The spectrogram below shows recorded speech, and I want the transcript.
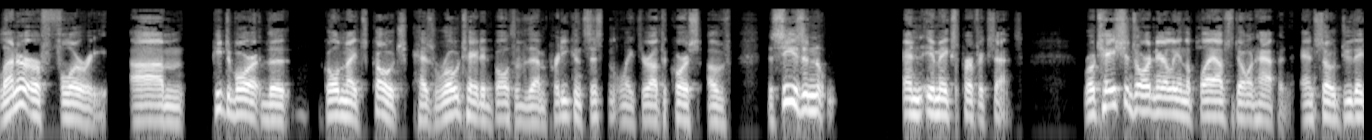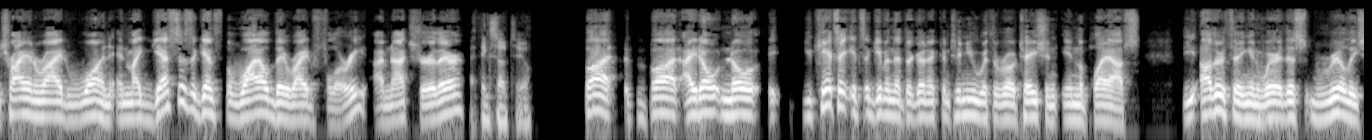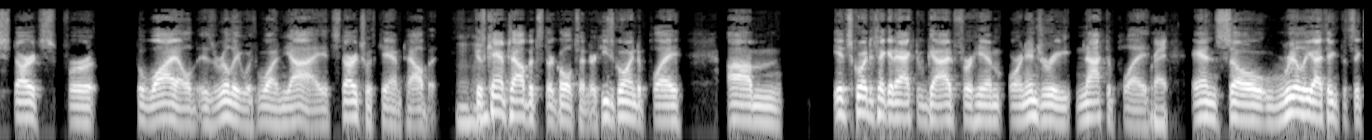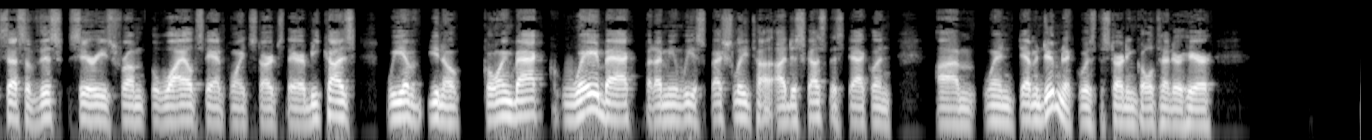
Lehner or Fleury. Um, Pete DeBoer, the Golden Knights coach, has rotated both of them pretty consistently throughout the course of the season, and it makes perfect sense. Rotations ordinarily in the playoffs don't happen. And so do they try and ride one? And my guess is against the Wild, they ride Fleury. I'm not sure there. I think so too. But but I don't know. You can't say it's a given that they're going to continue with the rotation in the playoffs. The other thing, and where this really starts for the Wild is really with one guy. It starts with Cam Talbot because mm-hmm. Cam Talbot's their goaltender. He's going to play. Um, it's going to take an act of God for him or an injury not to play. Right. And so, really, I think the success of this series from the Wild standpoint starts there because we have, you know, going back way back, but I mean, we especially t- uh, discussed this, Declan, um, when Devan Dubnyk was the starting goaltender here.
